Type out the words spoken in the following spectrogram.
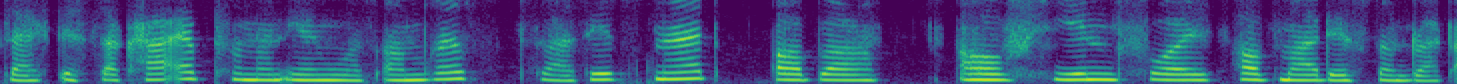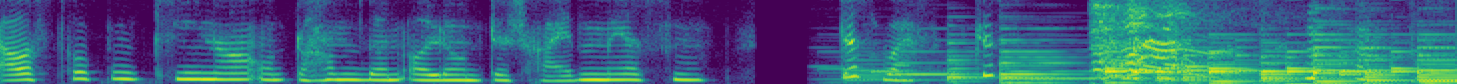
Vielleicht ist da keine App, sondern irgendwas anderes. Das weiß ich jetzt nicht. Aber auf jeden Fall hat man das dann dort ausdrucken können und da haben dann alle unterschreiben müssen. Das war's. Tschüss.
